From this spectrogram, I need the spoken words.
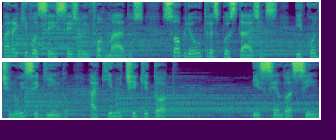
para que vocês sejam informados sobre outras postagens, e continue seguindo, aqui no TikTok. E sendo assim,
